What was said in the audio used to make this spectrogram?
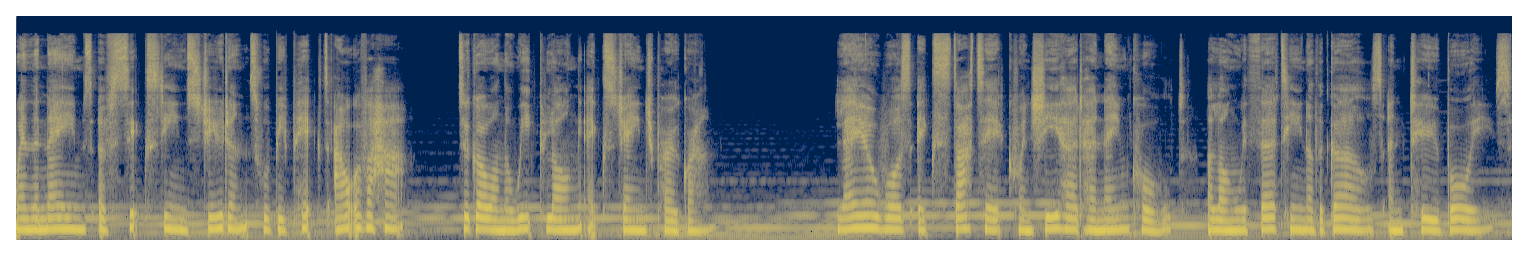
when the names of 16 students would be picked out of a hat to go on the week long exchange program. Leah was ecstatic when she heard her name called, along with 13 other girls and two boys.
